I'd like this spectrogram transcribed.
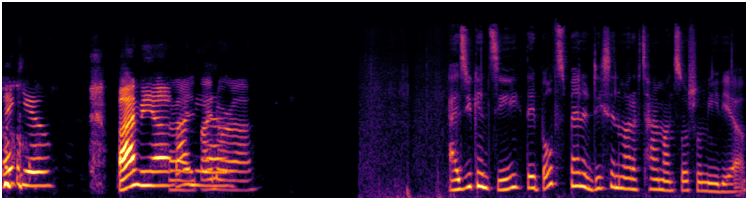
Thank you. bye, Mia. Bye, Mia. Bye, Nora. As you can see, they both spend a decent amount of time on social media.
